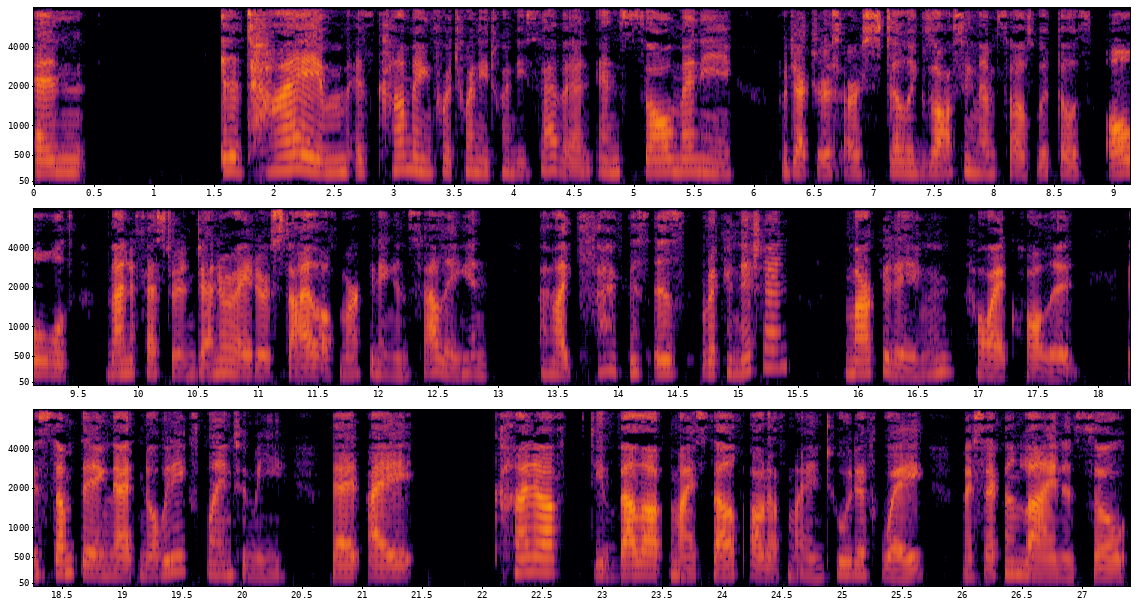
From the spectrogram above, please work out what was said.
And the time is coming for 2027 and so many projectors are still exhausting themselves with those old manifestor and generator style of marketing and selling. And I'm like, fuck, this is recognition marketing, how I call it, is something that nobody explained to me that I kind of developed myself out of my intuitive way. My second line is so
